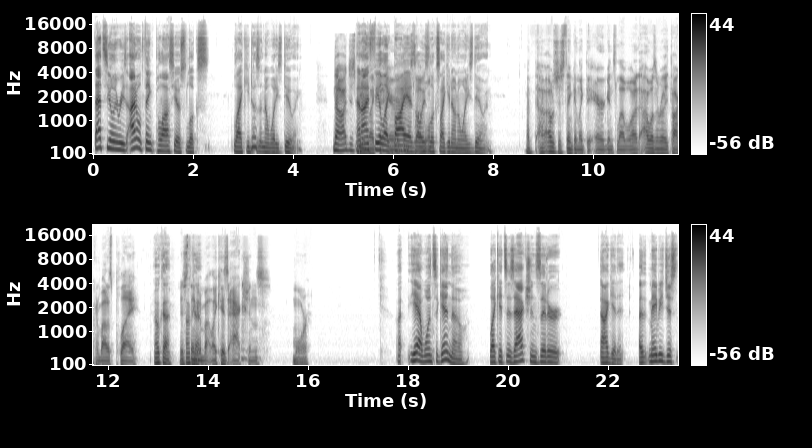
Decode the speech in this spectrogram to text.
that's the only reason. I don't think Palacios looks like he doesn't know what he's doing. No, I just And I like, feel like Baez always looks like he don't know what he's doing. I, I was just thinking like the arrogance level. I, I wasn't really talking about his play. Okay. Just Okay. thinking about like his actions more. Uh, yeah, once again though, like it's his actions that are I get it. Uh, maybe just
